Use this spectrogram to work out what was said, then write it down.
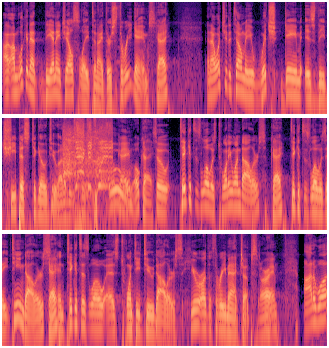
I- I'm looking at the NHL slate tonight. There's three games. Okay? And I want you to tell me which game is the cheapest to go to out of these. three. Okay. Ooh, okay. So tickets as low as twenty-one dollars. Okay. Tickets as low as eighteen dollars. Okay. And tickets as low as twenty-two dollars. Here are the three matchups. All right. okay? Ottawa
